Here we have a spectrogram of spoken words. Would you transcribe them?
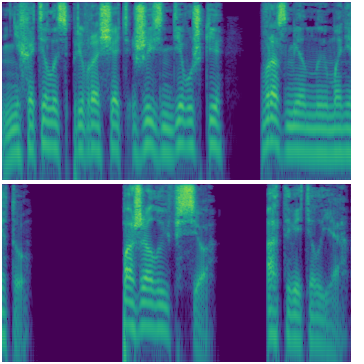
Не хотелось превращать жизнь девушки в разменную монету. «Пожалуй, все», — ответил я.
